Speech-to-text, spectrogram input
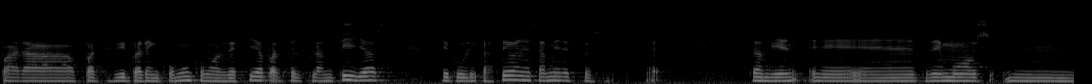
para participar en común, como os decía, para hacer plantillas de publicaciones, también estos eh, también eh, tenemos mm,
